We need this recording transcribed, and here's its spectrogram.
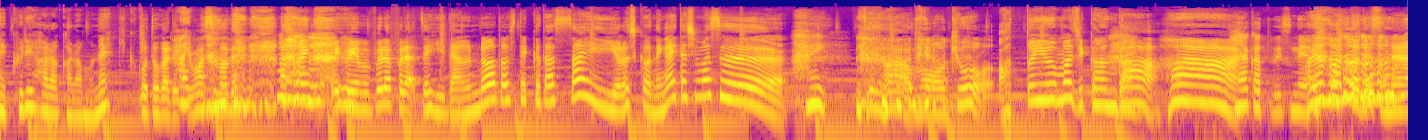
い、栗原からもね、聞くことができますので、はい、はい、FM プラプラぜひダウンロードしてください。よろしくお願いいたします。はい。ではもう今日あっという間時間が、はい、早かったですね。早かったですね。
